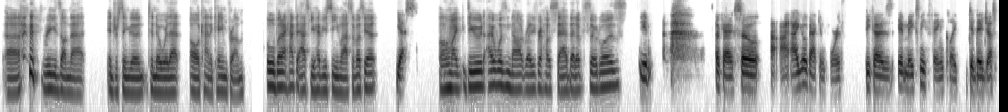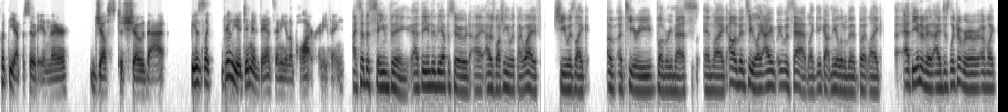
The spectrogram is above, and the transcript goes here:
uh reads on that. Interesting to to know where that all kind of came from. Oh, but I have to ask you, have you seen Last of Us yet? Yes. Oh my dude, I was not ready for how sad that episode was. You, okay, so I, I go back and forth because it makes me think like, did they just put the episode in there just to show that? Because like really it didn't advance any of the plot or anything. I said the same thing. At the end of the episode, I, I was watching it with my wife. She was like a, a teary, blubbery mess. And like oh, I'll admit too, like I it was sad. Like it got me a little bit, but like at the end of it, I just looked over I'm like,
